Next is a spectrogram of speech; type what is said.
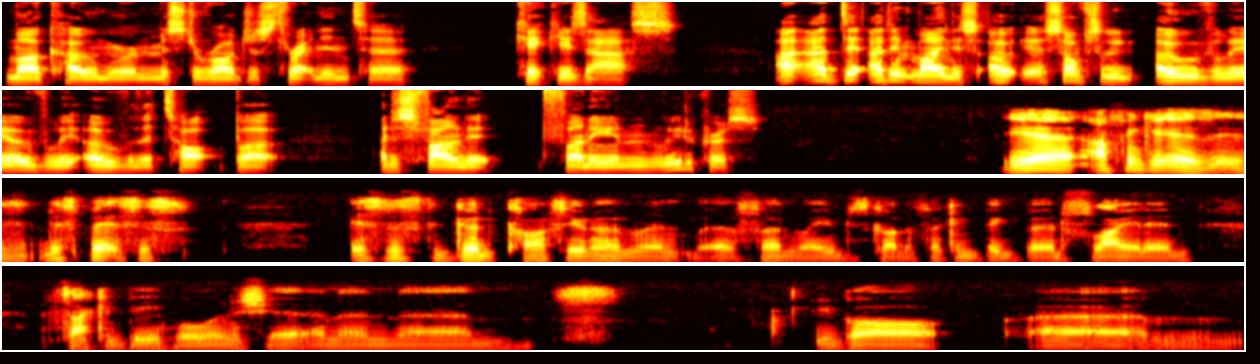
mug Homer and Mister Rogers threatening to kick his ass. I, I, di- I didn't mind this. Oh, it's obviously overly, overly over the top, but I just found it funny and ludicrous. Yeah, I think it is. It's, this bit's just it's just a good cartoon element, uh, fun where you've just got the fucking big bird flying in, attacking people and shit, and then um, you've got um,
